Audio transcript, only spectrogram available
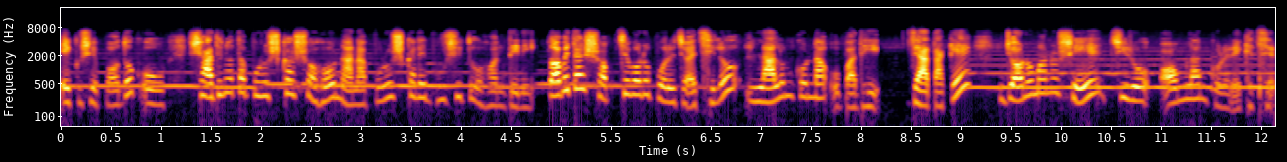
একুশে পদক ও স্বাধীনতা পুরস্কার সহ নানা পুরস্কারে ভূষিত হন তিনি। তবে তার সবচেয়ে বড় পরিচয় ছিল লালন কন্যা উপাধি, যা তাকে জনমানসে চির অম্লান করে রেখেছে।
